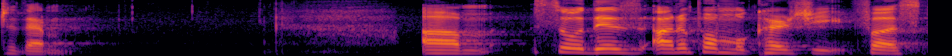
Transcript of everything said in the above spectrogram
to them. Um, so there's Anupam Mukerji first.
